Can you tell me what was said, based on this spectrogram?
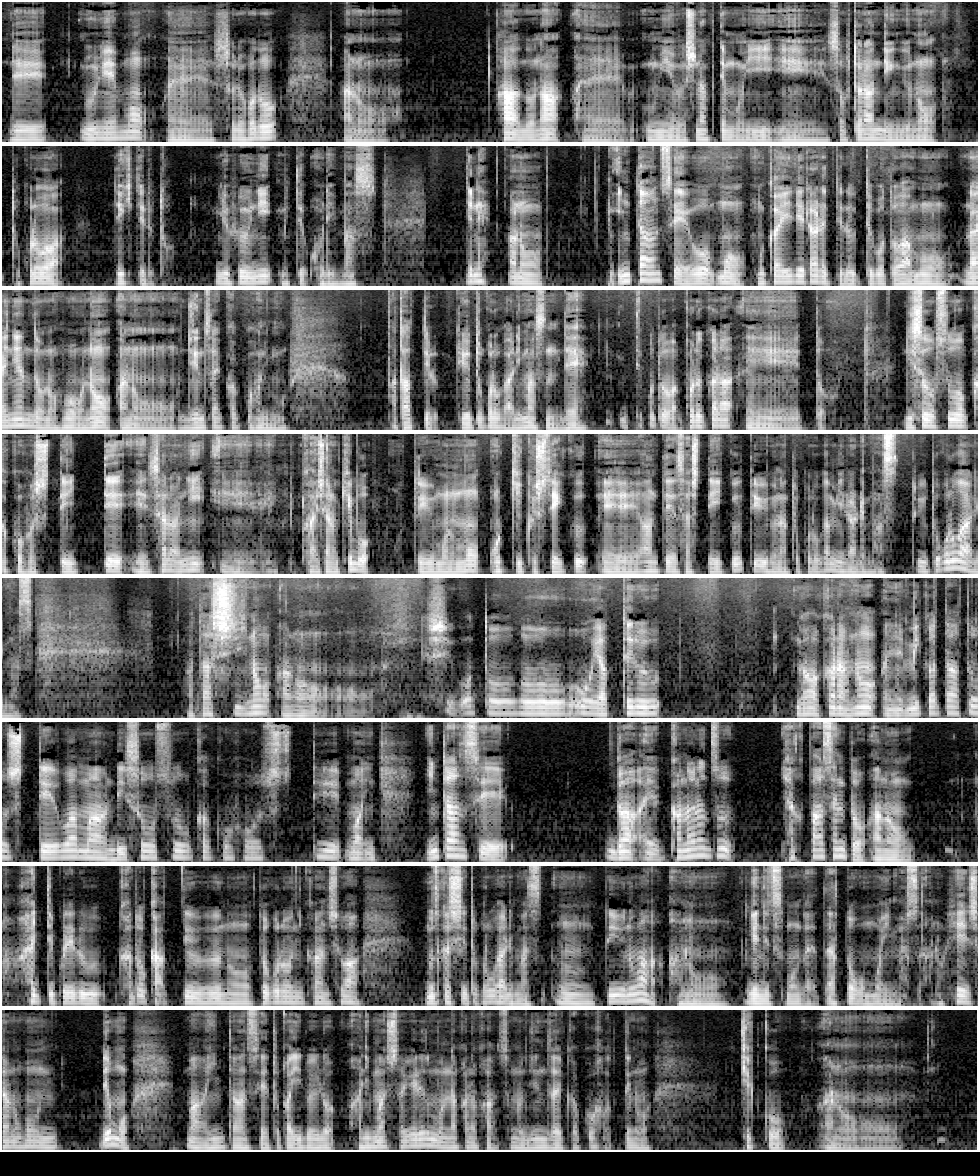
で運営も、えー、それほどあのハードな、えー、運営をしなくてもいい、えー、ソフトランディングのところはできてるというふうに見ております。でね、あの、インターン生をもう迎え入れられてるってことはもう来年度の方の、あの、人材確保にも当たってるっていうところがありますんで、ってことはこれから、えー、っと、リソースを確保していって、え、さらに、え、会社の規模というものも大きくしていく、え、安定させていくというふうなところが見られますというところがあります。私の、あの仕事をやってる側からの、え見方としては、まあ、リソースを確保して、まあ、インターン生が、え必ず100%あの入ってくれるかどうかっていうのところに関しては難しいところがあります。うん、っていうのはあの現実問題だと思います。あの弊社の方でもまあインターン生とかいろいろありましたけれどもなかなかその人材確保っていうのは結構あの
